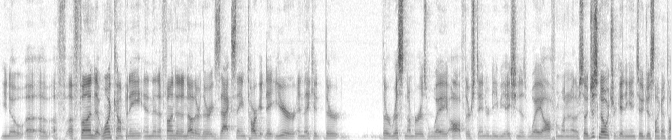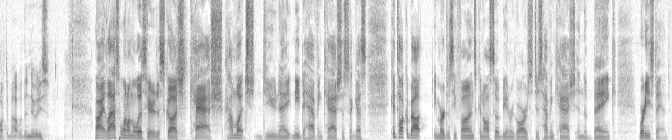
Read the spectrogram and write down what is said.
you know a, a, a, fund at one company and then a fund in another their exact same target date year and they could their their risk number is way off their standard deviation is way off from one another so just know what you're getting into just like i talked about with annuities all right, last one on the list here to discuss cash. How much do you need to have in cash? This, I guess, can talk about emergency funds can also be in regards to just having cash in the bank. Where do you stand?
